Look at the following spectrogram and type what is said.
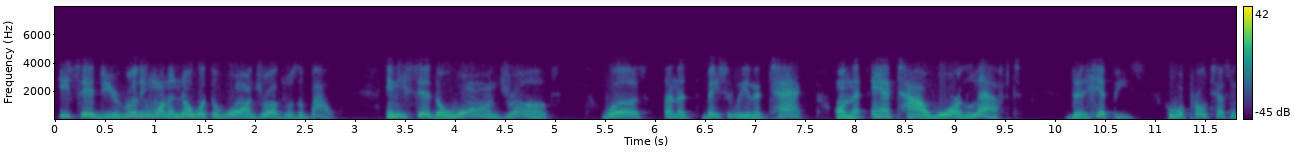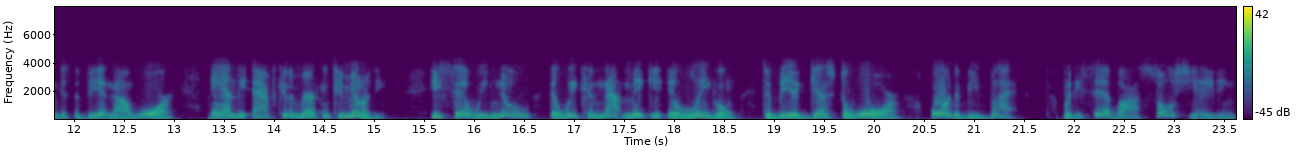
He said, Do you really want to know what the war on drugs was about? And he said the war on drugs was an, basically an attack on the anti war left, the hippies who were protesting against the Vietnam War, and the African American community. He said we knew that we could not make it illegal to be against the war or to be black. But he said by associating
